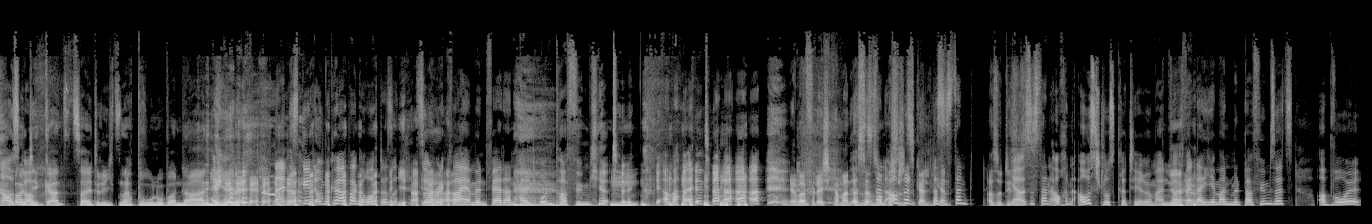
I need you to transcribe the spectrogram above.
Und rauskommen. die ganze Zeit riecht's nach Bruno Banani. Nein, es geht um Körpergeruch. Das Ja. so Requirement wäre dann halt unparfümiert. Mhm. irgendwie, aber halt. ja, aber vielleicht kann man das, ist dann so ein bisschen Das skalieren. ist dann also Ja, es ist dann auch ein Ausschlusskriterium einfach. Ja. Wenn da jemand mit Parfüm sitzt, obwohl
